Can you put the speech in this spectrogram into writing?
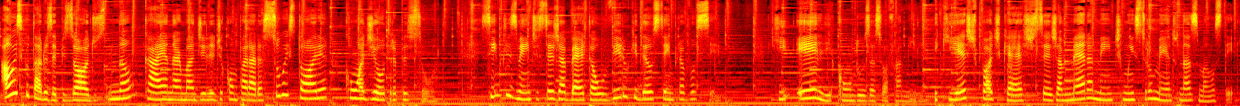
Ao escutar os episódios, não caia na armadilha de comparar a sua história com a de outra pessoa. Simplesmente esteja aberta a ouvir o que Deus tem para você. Que Ele conduza a sua família e que este podcast seja meramente um instrumento nas mãos dele.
